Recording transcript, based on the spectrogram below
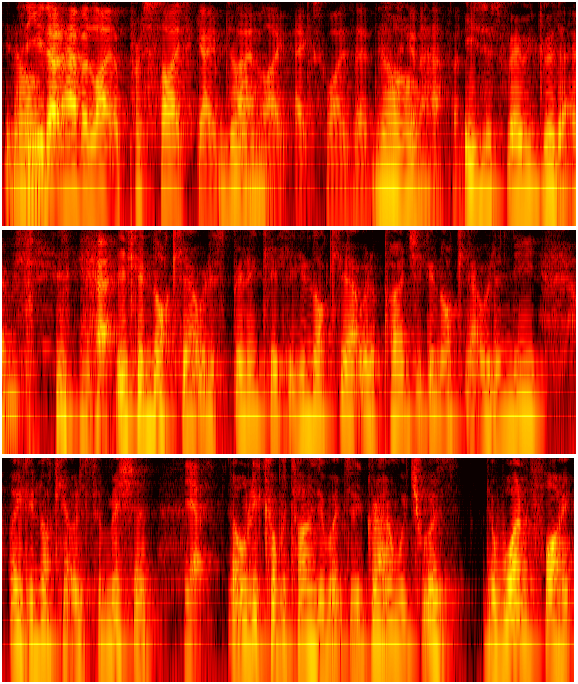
you know, so you don't have a like a precise game plan No. like X, Y, Z. This no, is going to happen. he's just very good at everything. Yeah. he can knock you out with a spinning kick. He can knock you out with a punch. He can knock you out with a knee, or he can knock you out with a submission. Yeah. The only couple of times he went to the ground, which was the one fight,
